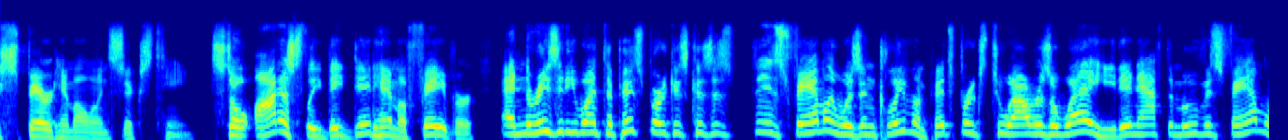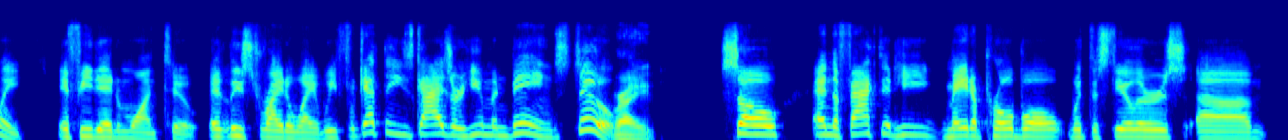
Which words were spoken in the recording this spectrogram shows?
spared him 0 16. So honestly, they did him a favor. And the reason he went to Pittsburgh is because his, his family was in Cleveland. Pittsburgh's two hours away. He didn't have to move his family if he didn't want to, at least right away. We forget these guys are human beings too. Right. So, and the fact that he made a Pro Bowl with the Steelers, um,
